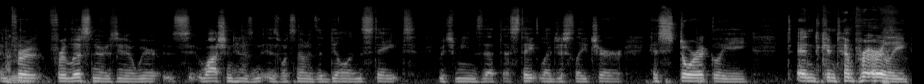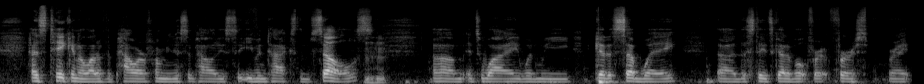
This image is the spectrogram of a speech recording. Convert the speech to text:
And for, for listeners, you know, we're Washington is, is what's known as a Dillon state, which means that the state legislature historically and contemporarily has taken a lot of the power from municipalities to even tax themselves. Um, it's why when we get a subway, uh, the state's got to vote for it first, right?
